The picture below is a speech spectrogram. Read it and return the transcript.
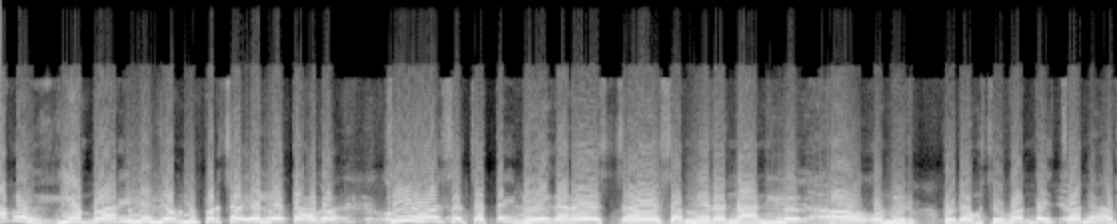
अब यहाँ बुहारीले ल्याउनु पर्छ यसले त अब जे होस् जतै बिहे गरेस् होस् मेरो नानी उमेर पुर्याउँछु भन्दैछन् अब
